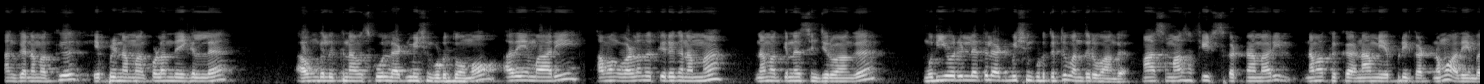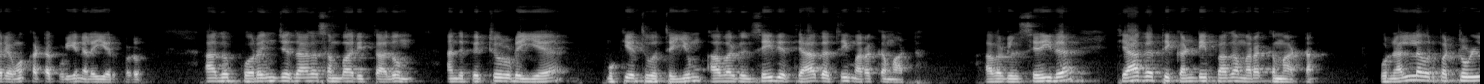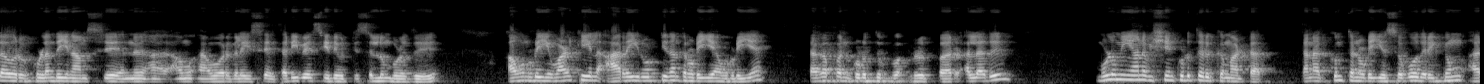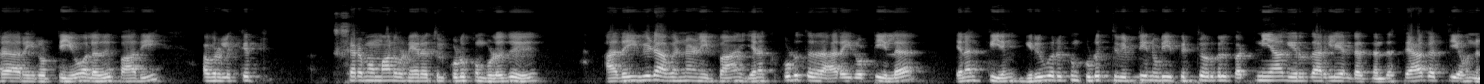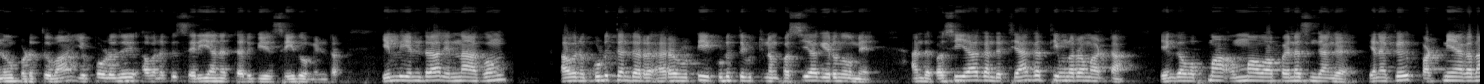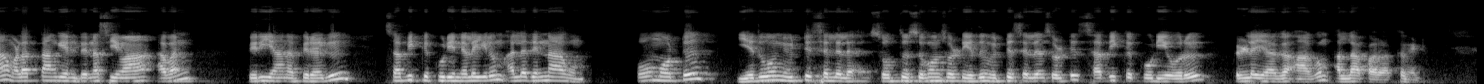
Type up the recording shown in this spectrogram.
அங்கே நமக்கு எப்படி நம்ம குழந்தைகளில் அவங்களுக்கு நம்ம ஸ்கூலில் அட்மிஷன் கொடுத்தோமோ அதே மாதிரி அவங்க வளர்ந்த பிறகு நம்ம நமக்கு என்ன செஞ்சிருவாங்க? முதியோர் இல்லத்தில் அட்மிஷன் கொடுத்துட்டு வந்துடுவாங்க மாதம் மாதம் ஃபீஸ் கட்டின மாதிரி நமக்கு க நாம் எப்படி கட்டணுமோ அதே மாதிரி அவங்க கட்டக்கூடிய நிலை ஏற்படும். ஆக குறைஞ்சதாக சம்பாதித்தாலும் அந்த பெற்றோருடைய முக்கியத்துவத்தையும் அவர்கள் செய்த தியாகத்தை மறக்க மாட்டான். அவர்கள் செய்த தியாகத்தை கண்டிப்பாக மறக்க மாட்டான். ஒரு நல்ல ஒரு பற்றுள்ள ஒரு குழந்தையை நாம் அவர்களை தடிவே செய்துவிட்டு செல்லும் பொழுது அவனுடைய வாழ்க்கையில் அரை ரொட்டி தான் தன்னுடைய அவருடைய தகப்பன் கொடுத்து இருப்பார். அல்லது முழுமையான விஷயம் கொடுத்து இருக்க மாட்டார். தனக்கும் தன்னுடைய சகோதரிக்கும் அரை அரை ரொட்டியோ அல்லது பாதி அவர்களுக்கு சிரமமான ஒரு நேரத்தில் கொடுக்கும் பொழுது அதை விட அவன் என்ன நினைப்பான்? எனக்கு கொடுத்த அரை ரொட்டியில எனக்கு எங் இருவருக்கும் கொடுத்து விட்டு என்னுடைய பெற்றோர்கள் பட்னியாக இருந்தார்கள் என்ற அந்த தியாகத்தை அவன் நினைவுபடுத்துவான். எப்பொழுது அவனுக்கு சரியான தருவியை செய்தோம் என்றான். இல்லை என்றால் என்னாகும் அவனுக்கு கொடுத்த அந்த அரை ரொட்டியை கொடுத்து விட்டு நம் பசியாக இருந்தோமே அந்த பசியாக அந்த தியாகத்தை உணர மாட்டான். எங்க அம்மா அம்மா அப்பா என்ன செஞ்சாங்க? எனக்கு பட்னியாக தான் வளர்த்தாங்க என்று என்ன செய்வான்? அவன் பெரியான பிறகு சபிக்கக்கூடிய நிலையிலும் அல்லது என்ன ஆகும் போமோட்டு எதுவும் விட்டு செல்லலை. சொத்து சுகம் சொல்லிட்டு எதுவும் விட்டு செல்லன்னு சொல்லிட்டு சபிக்கக்கூடிய ஒரு பிள்ளையாக ஆகும். அல்லாஹ் பாதுகாக்க வேண்டும்.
